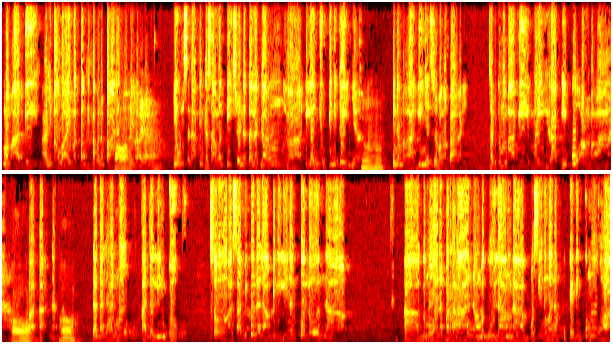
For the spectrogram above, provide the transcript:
Ma'am Abby, halimbawa ay magbanggit ako ng pangalan Oo. ko lang ba? Yung isa nating kasamang teacher na talagang ah, ilan yung binigay niya, Mhm. pinamahagi niya sa mga bahay. Sabi ko, Ma'am Abby, mahihirapi po ang mga Oo. bata na Oo. dadalhan mo kada linggo. So, ang sabi ko na lang, binilinan ko loan na ah, gumawa ng paraan ang magulang na kung sino man ang pwedeng kumuha,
